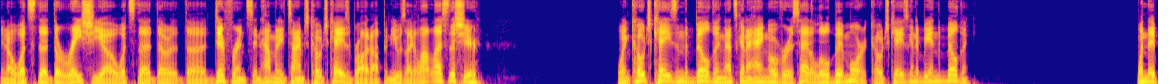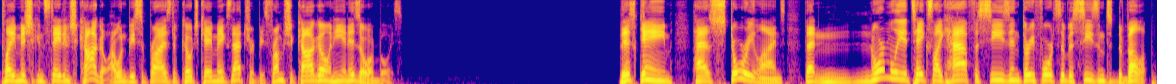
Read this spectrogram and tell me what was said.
You know, what's the the ratio? What's the the the difference in how many times Coach K is brought up? And he was like, a lot less this year. When Coach K's in the building, that's going to hang over his head a little bit more. Coach K is going to be in the building. When they play Michigan State in Chicago, I wouldn't be surprised if Coach K makes that trip. He's from Chicago, and he and Izzo are boys. This game has storylines that n- normally it takes like half a season, three fourths of a season to develop.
